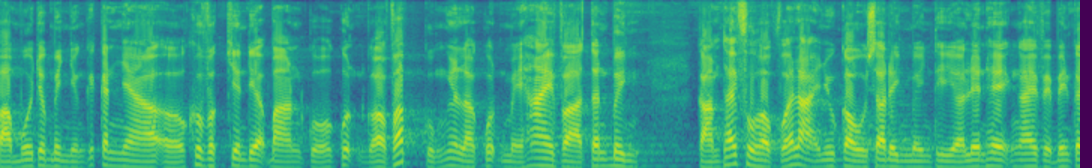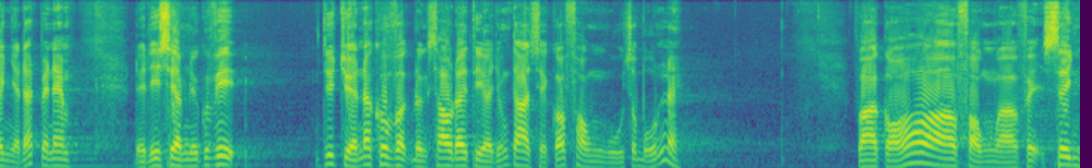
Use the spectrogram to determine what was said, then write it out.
và mua cho mình những cái căn nhà ở khu vực trên địa bàn của quận Gò Vấp cũng như là quận 12 và Tân Bình cảm thấy phù hợp với lại nhu cầu gia đình mình thì à, liên hệ ngay về bên kênh nhà đất bên em để đi xem nha quý vị. Di chuyển ra khu vực đằng sau đây thì à, chúng ta sẽ có phòng ngủ số 4 này và có à, phòng vệ sinh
